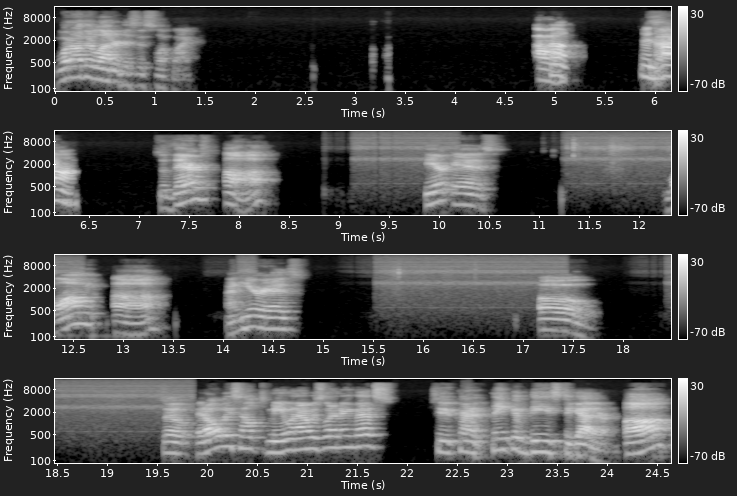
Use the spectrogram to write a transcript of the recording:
What other letter does this look like? Uh, And Exactly. ah, So there's a. Here is long uh, and here is oh. So it always helped me when I was learning this to kind of think of these together. Uh,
